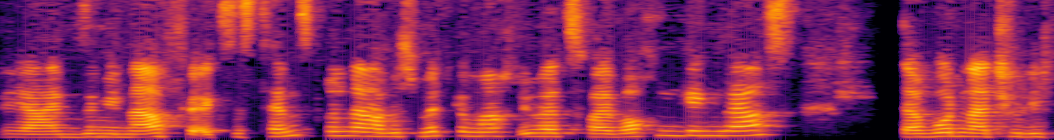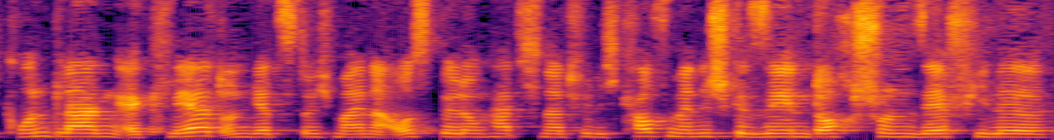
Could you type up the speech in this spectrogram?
ja, ein Seminar für Existenzgründer, habe ich mitgemacht, über zwei Wochen ging das. Da wurden natürlich Grundlagen erklärt und jetzt durch meine Ausbildung hatte ich natürlich kaufmännisch gesehen doch schon sehr viele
